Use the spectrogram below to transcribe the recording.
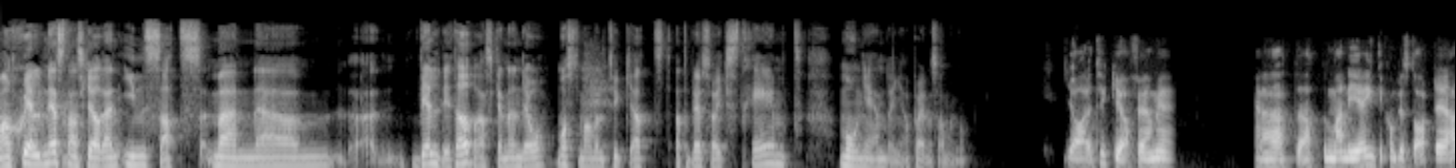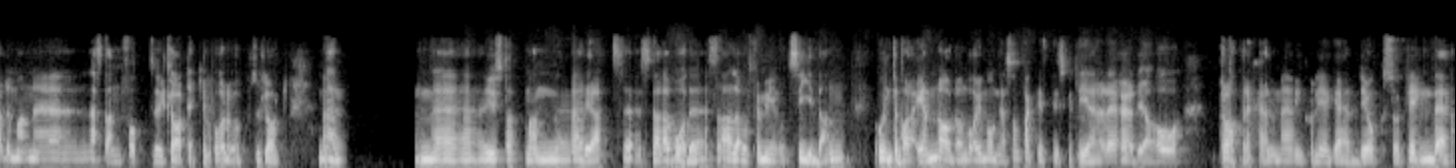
man själv nästan ska göra en insats, men eh, väldigt överraskande ändå, måste man väl tycka att, att det blev så extremt många ändringar på en och samma gång. Ja, det tycker jag, för jag menar att, att Mané inte kom till start, det hade man eh, nästan fått klartecken på då såklart. Men Eh, just att man väljer att ställa både Salah och Firmino åt sidan och inte bara en av dem. Var ju många som faktiskt diskuterade, hörde jag, och pratade själv med min kollega Eddie också kring det.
